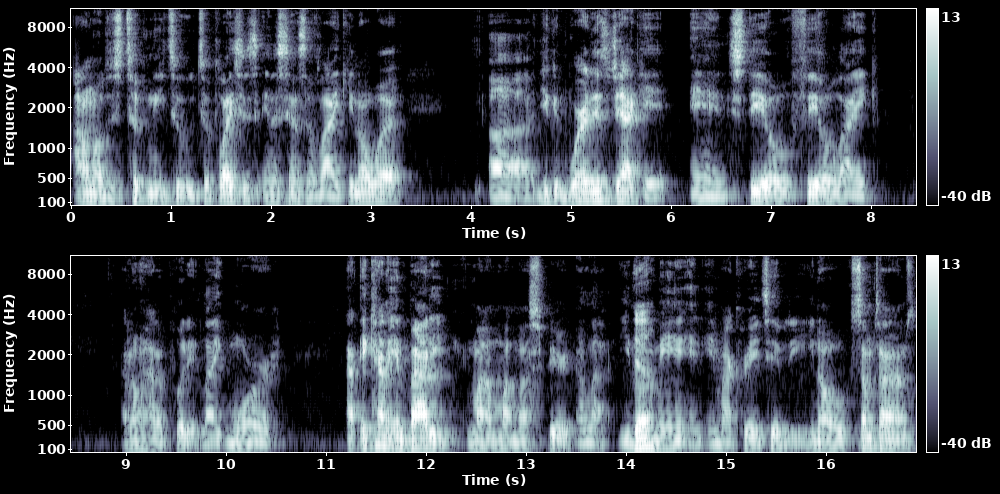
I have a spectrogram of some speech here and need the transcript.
I don't know, just took me to to places in the sense of like, you know what, uh, you can wear this jacket and still feel like I don't know how to put it, like more. It kind of embodied my, my, my spirit a lot, you know yeah. what I mean, and, and my creativity. You know, sometimes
